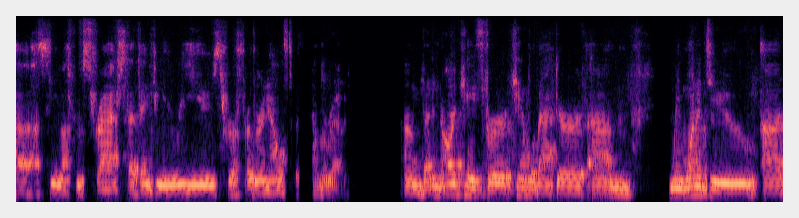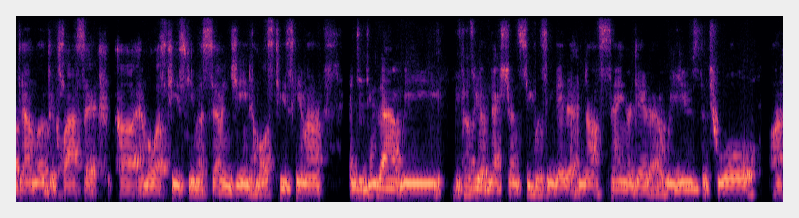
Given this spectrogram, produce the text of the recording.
uh, a schema from scratch that then can be reused for further analysis down the road. Um, but in our case for Campylobacter, um, we wanted to uh, download the classic uh, MLST schema, seven gene MLST schema. And to do that, we, because we have next gen sequencing data and not Sanger data, we use the tool uh,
